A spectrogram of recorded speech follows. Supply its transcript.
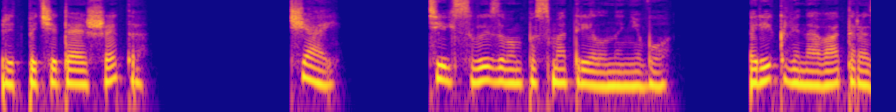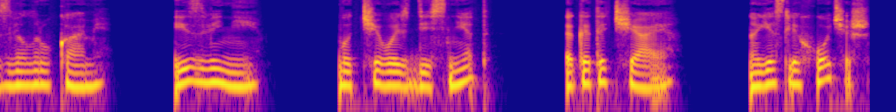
«Предпочитаешь это?» «Чай». Тиль с вызовом посмотрела на него. Рик виновато развел руками. «Извини. Вот чего здесь нет, так это чая. Но если хочешь...»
